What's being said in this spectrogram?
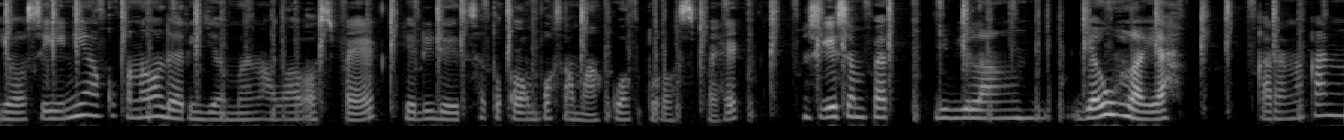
Yosi ini aku kenal dari zaman awal ospek, jadi dia itu satu kelompok sama aku waktu ospek. Meski sempat dibilang jauh lah ya, karena kan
